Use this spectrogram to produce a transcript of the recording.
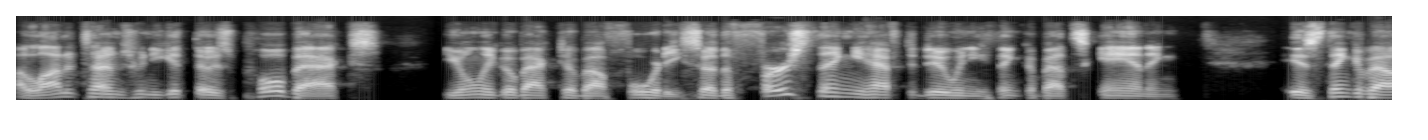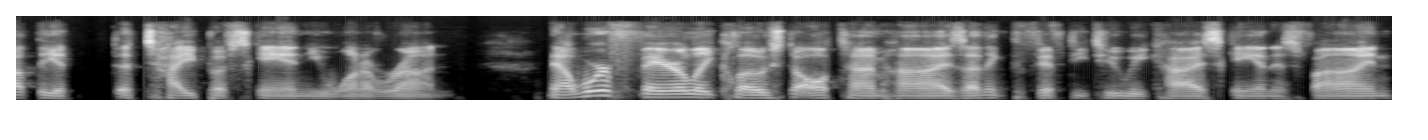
A lot of times when you get those pullbacks, you only go back to about 40. So the first thing you have to do when you think about scanning is think about the, the type of scan you want to run. Now we're fairly close to all-time highs. I think the 52-week high scan is fine.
